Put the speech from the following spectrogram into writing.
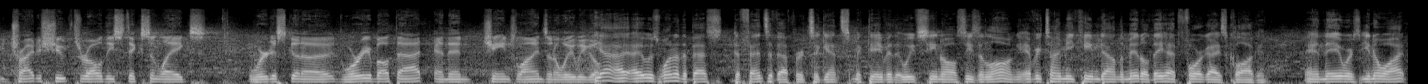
You try to shoot through all these sticks and legs. We're just going to worry about that and then change lines and away we go. Yeah, it was one of the best defensive efforts against McDavid that we've seen all season long. Every time he came down the middle, they had four guys clogging and they were, you know what,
